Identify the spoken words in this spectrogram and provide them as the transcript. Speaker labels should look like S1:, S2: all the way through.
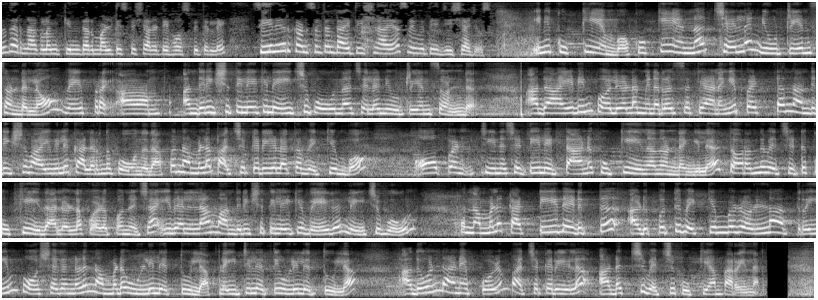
S1: ഇന്നത് Ernakulam Kinder multi speciality ഹോസ്പിറ്റലിലെ senior consultant ഡയറ്റീഷ്യനായ ശ്രീമതി ജിഷ ജോസഫ്.
S2: ഇനി കുക്ക് ചെയ്യുമ്പോൾ കുക്ക് ചെയ്യുന്ന ചില ന്യൂട്രിയൻസ് ഉണ്ടല്ലോ വേപ്ര അന്തരീക്ഷത്തിലേക്ക് ലയിച്ചു പോകുന്ന ചില ന്യൂട്രിയൻസ് ഉണ്ട്. അത് അയഡിൻ പോലെയുള്ള മിനറൽസ് ഒക്കെ ആണെങ്കിൽ പെട്ടെന്ന് അന്തരീക്ഷ വായുവിൽ കലർന്നു പോകുന്നത്. അപ്പം നമ്മൾ പച്ചക്കറികളൊക്കെ വെക്കുമ്പോൾ ഓപ്പൺ ചീനച്ചട്ടിയിൽ ഇട്ടാണ് കുക്ക് ചെയ്യുന്നതെന്നുണ്ടെങ്കിൽ തുറന്ന് വെച്ചിട്ട് കുക്ക് ചെയ്താലുള്ള കുഴപ്പമെന്ന് വെച്ചാൽ ഇതെല്ലാം അന്തരീക്ഷത്തിലേക്ക് വേഗം ലയിച്ചു പോകും. അപ്പം നമ്മൾ കട്ട് ചെയ്തെടുത്ത് അടുപ്പത്ത് വെക്കുമ്പോഴുള്ള അത്രയും പോഷകങ്ങൾ നമ്മുടെ ഉള്ളിലെത്തൂല പ്ലേറ്റിലെത്തി ഉള്ളിലെത്തൂല. അതുകൊണ്ടാണ് എപ്പോഴും പച്ചക്കറികൾ അടച്ചു വെച്ച് കുക്ക് ചെയ്യാൻ പറയുന്നത്.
